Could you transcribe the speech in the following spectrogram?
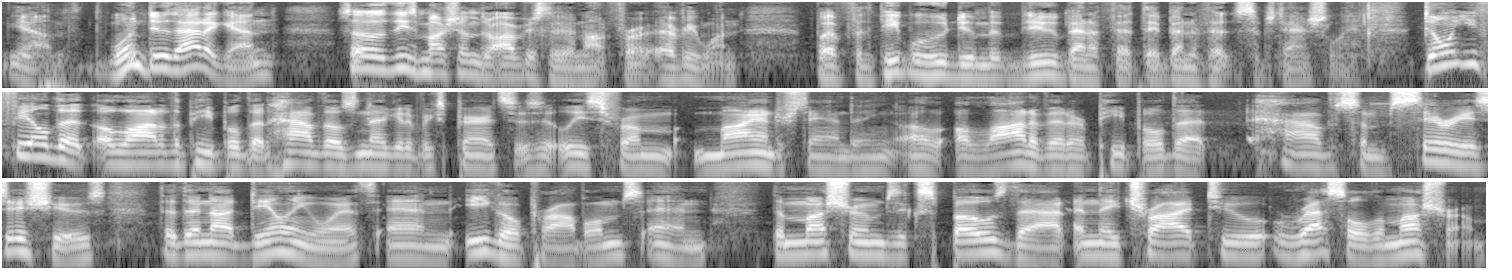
you know, wouldn't do that again. So these mushrooms obviously are not for everyone, but for the people who do do benefit, they benefit substantially. Don't you feel that a lot of the people that have those negative experiences, at least from my understanding, a, a lot of it are people that have some serious issues that they're not dealing with and ego problems, and the mushrooms expose that, and they try to wrestle the mushroom.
